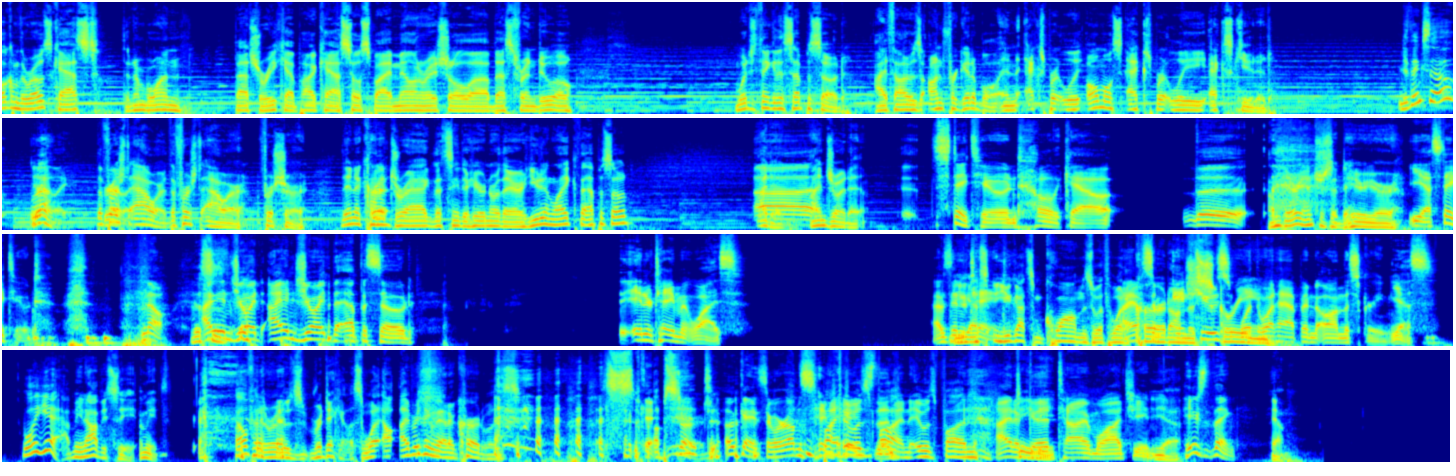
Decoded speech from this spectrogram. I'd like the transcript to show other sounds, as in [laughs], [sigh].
Welcome to the Roastcast, the number one Bachelor Recap podcast hosted by Mel and Rachel uh, Best Friend Duo. What'd you think of this episode? I thought it was unforgettable and expertly, almost expertly executed. You think so? Yeah. Really? The first Really? hour, the first hour, for sure. Then it kind of dragged. That's neither here nor there. You didn't like the episode? I did. Uh, I enjoyed it. Stay tuned. Holy cow. The I'm very interested to hear your. yeah, stay tuned. [laughs] no, This I is- enjoyed. I enjoyed the episode. Entertainment wise, I was You got, entertained. you got some qualms with what I have some occurred on the issues screen. with what happened on the screen. Yes, Well, yeah. I mean, obviously. I mean, [laughs] Elephant in the Room is ridiculous. What everything that occurred was [laughs] s- Okay. absurd. okay, so we're on the same. But it page was then. fun. It was fun. I had a TV. good time watching. Yeah. Here's the thing. Yeah.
